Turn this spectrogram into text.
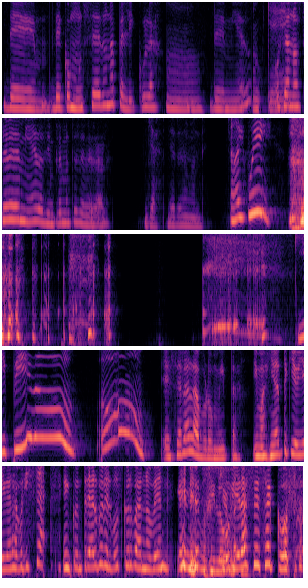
de, de como un set de una película Mm, de miedo. ok. O sea, no se ve de miedo, simplemente se ve raro. Ya, ya te la mandé. ¡Ay, güey! ¿Qué pido? ¡Oh! Esa era la bromita. Imagínate que yo llegara a brisa, encontré algo en el bosque urbano, ven. En el bosque luego urbano. vieras esa cosa.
